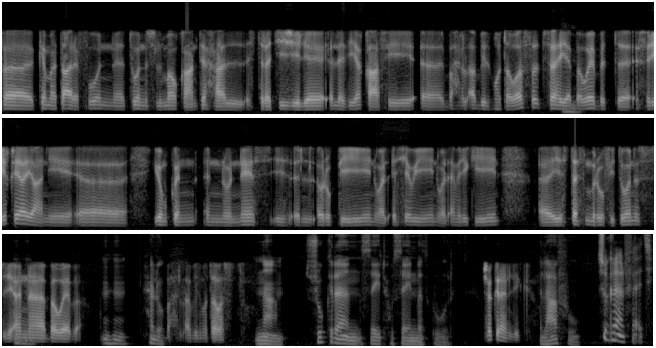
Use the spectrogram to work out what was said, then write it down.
فكما تعرفون تونس الموقع نتاعها الاستراتيجي الذي يقع في آه، البحر الأبيض المتوسط فهي بوابة إفريقيا. يعني آه، يمكن انه الناس الأوروبيين والآسيويين والأمريكيين آه، يستثمروا في تونس لأنها بوابة. حلو. البحر الأبيض المتوسط. نعم. شكرا سيد حسين مذكور. شكرا لك. العفو. شكرا فادي.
